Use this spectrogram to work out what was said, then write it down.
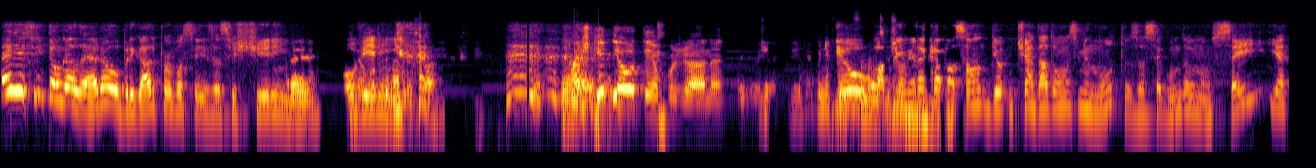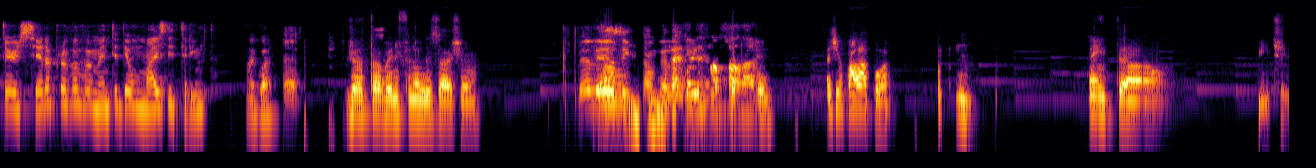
É isso então, galera. Obrigado por vocês assistirem É. ouvirem. Acho que deu tempo já, né? Eu, a primeira gravação deu- tinha dado 11 minutos, a segunda eu não sei, e a terceira provavelmente deu mais de 30 agora. Já tava indo finalizar já. Beleza, então, Muita coisa galera. pra falar. Deixa eu falar, porra. Então, gente,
